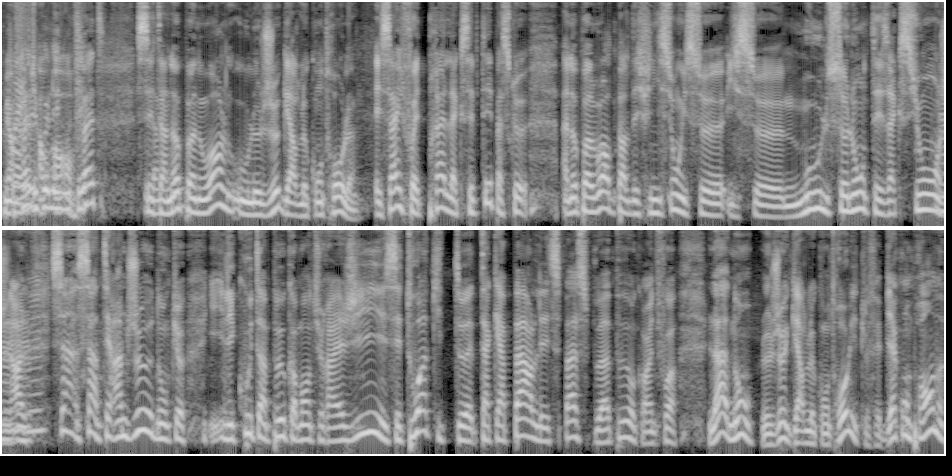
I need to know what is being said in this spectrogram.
Mais en Ouais. fait, tu en, fait, c'est un open world où le jeu garde le contrôle. Et ça, il faut être près à l'accepter parce que un open world, par définition, il se, il se moule selon tes actions en général. C'est un, c'est un terrain de jeu, donc euh, il écoute un peu comment tu réagis et c'est toi qui t'accapares l'espace peu à peu. Encore une fois, là non, le jeu garde le contrôle, il te le fait bien comprendre.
